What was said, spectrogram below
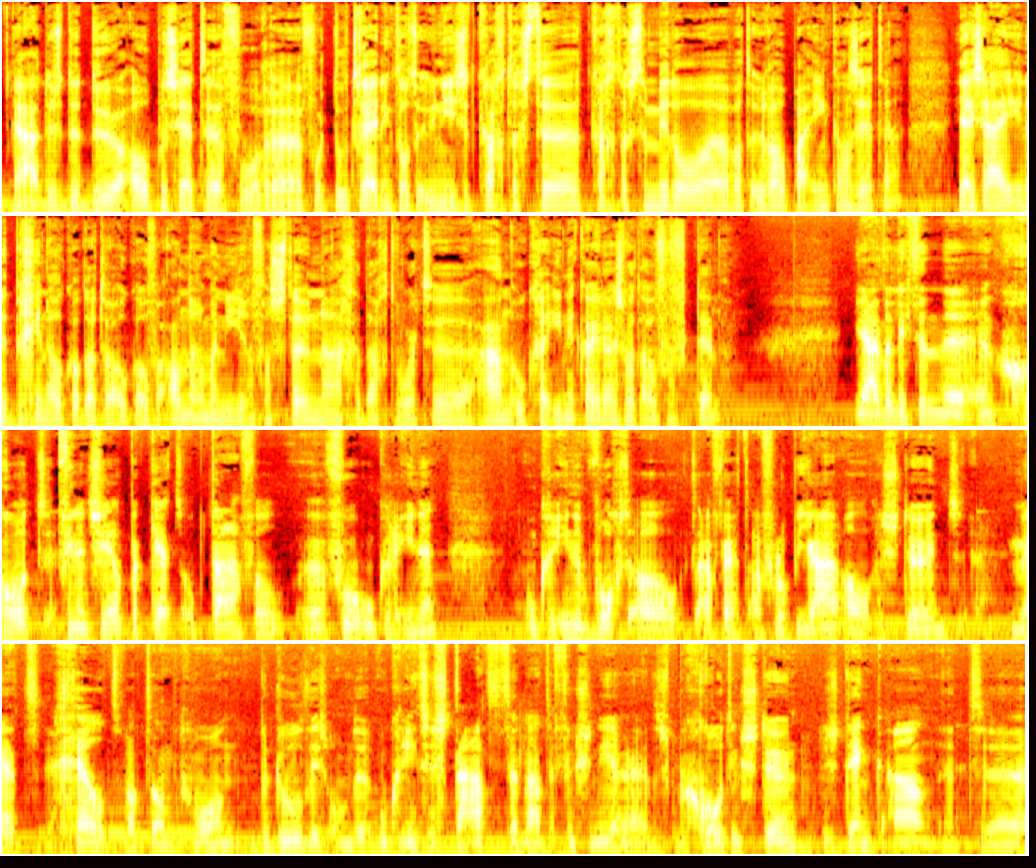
Ja, dus de deur openzetten voor, uh, voor toetreding tot de Unie is het krachtigste, het krachtigste middel uh, wat Europa in kan zetten. Jij zei in het begin ook al dat er ook over andere manieren van steun nagedacht wordt uh, aan Oekraïne. Kan je daar eens wat over vertellen? Ja, er ligt een, een groot financieel pakket op tafel voor Oekraïne. Oekraïne wordt al het afgelopen jaar al gesteund met geld wat dan gewoon bedoeld is om de Oekraïnse staat te laten functioneren. Dus begrotingssteun. Dus denk aan het uh,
